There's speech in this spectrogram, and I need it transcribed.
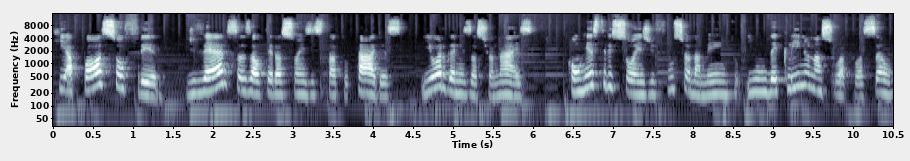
que após sofrer diversas alterações estatutárias e organizacionais, com restrições de funcionamento e um declínio na sua atuação,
